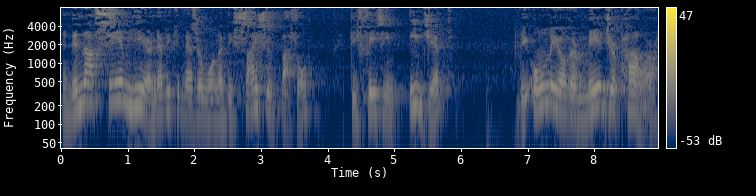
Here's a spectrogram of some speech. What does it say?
And in that same year, Nebuchadnezzar won a decisive battle, defeating Egypt, the only other major power,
